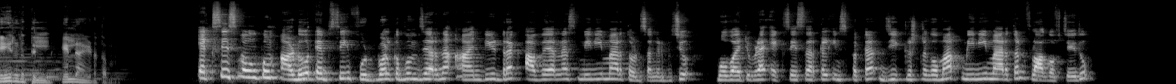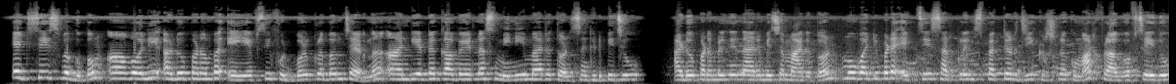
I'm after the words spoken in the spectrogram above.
കേരളത്തിൽ എല്ലായിടത്തും. എക്സൈസ് വകുപ്പും അടൂർ എഫ് സി ഫുട്ബോൾ കപ്പും ചേർന്ന് anti drug awareness mini marathon സംഘടിപ്പിച്ചു. Muvattupuzha excise circle inspector G Krishnakumar mini marathon flag off ചെയ്തു. എക്സൈസ് വകുപ്പും Avoli Adooppadamb A F C football ക്ലബും ചേർന്ന് anti drug awareness mini marathon സംഘടിപ്പിച്ചു. അടൂപ്പടമ്പിൽ നിന്ന് ആരംഭിച്ച marathon Muvattupuzha excise circle inspector G Krishnakumar flag off ചെയ്തു.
